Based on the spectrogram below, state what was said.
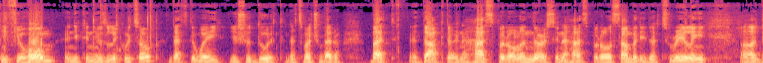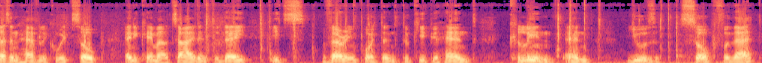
if you're home and you can use liquid soap, that's the way you should do it. That's much better. But a doctor in a hospital, a nurse in a hospital, somebody that's really uh, doesn't have liquid soap, and he came outside, and today it's very important to keep your hand clean and use soap for that.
